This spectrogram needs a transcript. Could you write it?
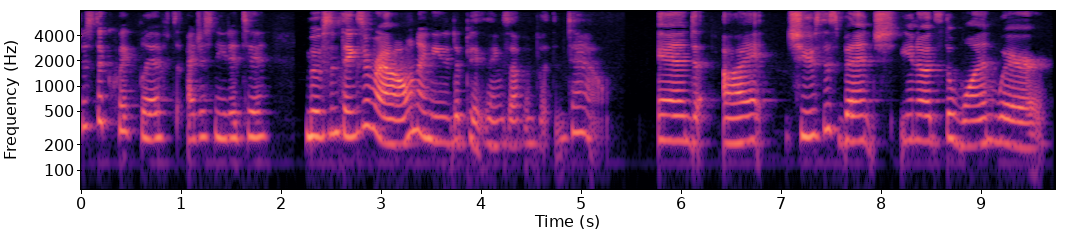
Just a quick lift. I just needed to move some things around. I needed to pick things up and put them down. And I choose this bench. You know, it's the one where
